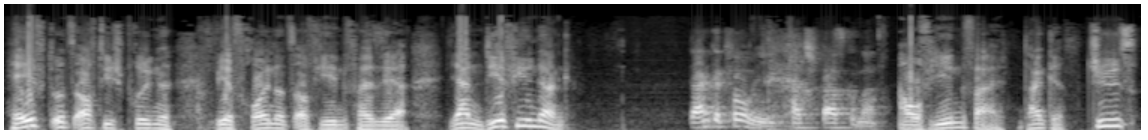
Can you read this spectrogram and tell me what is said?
Helft uns auf die Sprünge. Wir freuen uns auf jeden Fall sehr. Jan, dir vielen Dank. Danke, Tobi. Hat Spaß gemacht. Auf jeden Fall. Danke. Tschüss.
